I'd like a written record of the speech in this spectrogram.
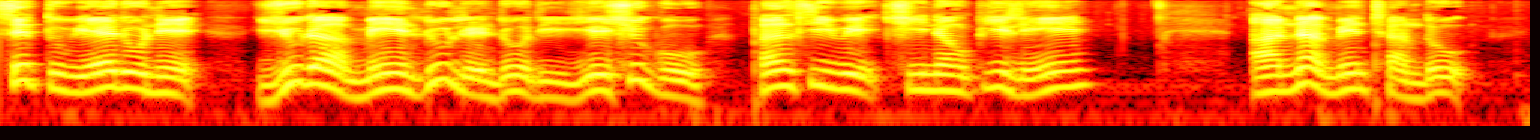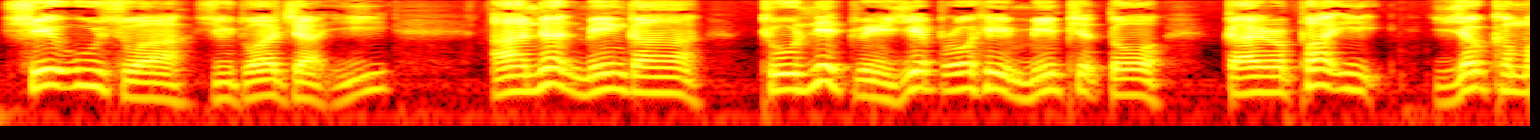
စစ်သူရဲတို့နှင့်ယူဒမင်းလူလင်တို့သည်ယေရှုကိုဖမ်းဆီး၍ချီနှောင်ပြီးလျှင်အာနတ်မင်းထံသို့ရှေးဥစွာယူသွားကြ၏အာနတ်မင်းကထိုနှစ်တွင်ယေဘရဟိမင်းဖြစ်သောကာယဖ၏ရောက်ခမ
